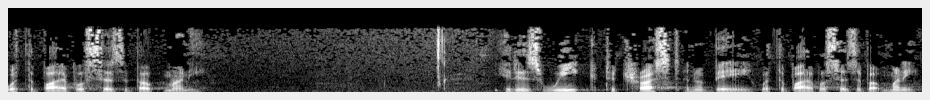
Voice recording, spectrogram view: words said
what the Bible says about money. It is weak to trust and obey what the Bible says about money.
